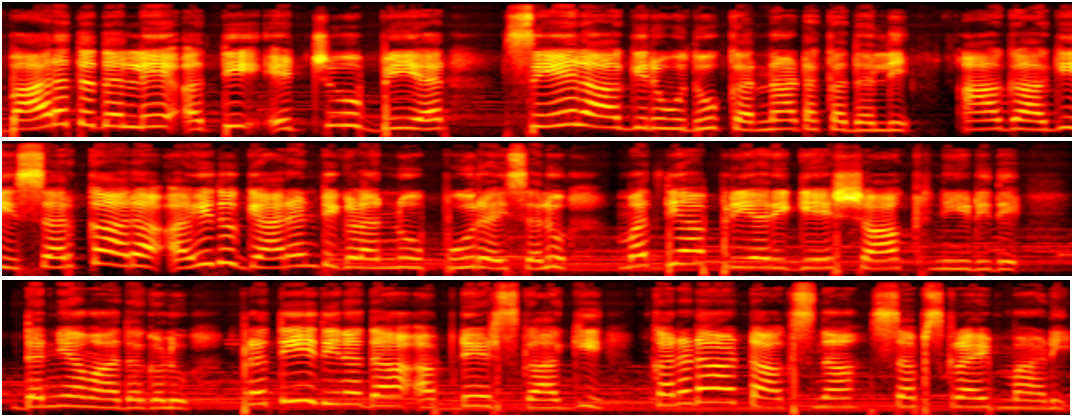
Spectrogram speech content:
ಭಾರತದಲ್ಲೇ ಅತಿ ಹೆಚ್ಚು ಬಿಯರ್ ಸೇಲ್ ಆಗಿರುವುದು ಕರ್ನಾಟಕದಲ್ಲಿ. ಹಾಗಾಗಿ ಸರ್ಕಾರ ಐದು ಗ್ಯಾರಂಟಿಗಳನ್ನು ಪೂರೈಸಲು ಮದ್ಯಪ್ರಿಯರಿಗೆ ಶಾಕ್ ನೀಡಿದೆ. ಧನ್ಯವಾದಗಳು. ಪ್ರತಿದಿನದ ಅಪ್ಡೇಟ್ಸ್ಗಾಗಿ ಕನ್ನಡ ಟಾಕ್ಸ್ನ ಸಬ್ಸ್ಕ್ರೈಬ್ ಮಾಡಿ.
